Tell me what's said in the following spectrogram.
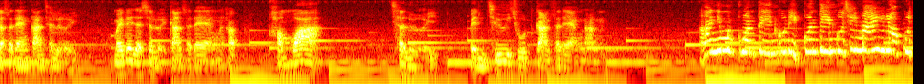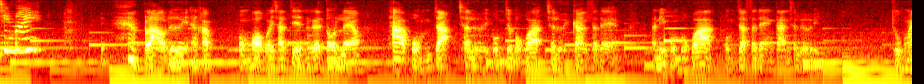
จะแสดงการเฉลย ไม่ได้จะเฉลยการแสดงนะครับ คำว่า เฉลย เป็นชื่อชุดการแสดงนั้นไอ้นี่มึงกวนตีนกูนี่กวนตีนกูใช่ไหมหลอกกูใช่ไหม เปล่าเลยนะครับ ผมบอกไว้ชัดเจนตั้งแต่ต้นแล้ว ถ้าผมจะเฉลย ผมจะบอกว่าเฉลยการแสดง อันนี้ผมบอกว่าผมจะแสดงการเฉลย ถูกไหม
